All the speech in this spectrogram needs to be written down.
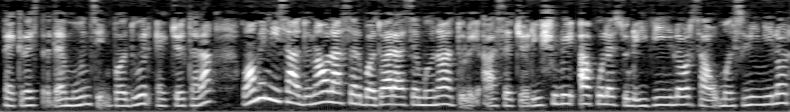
pe creste de munți, în păduri, etc., oamenii se adunau la sărbătoarea semănatului, a secerișului, a culesului viilor sau măslinilor,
